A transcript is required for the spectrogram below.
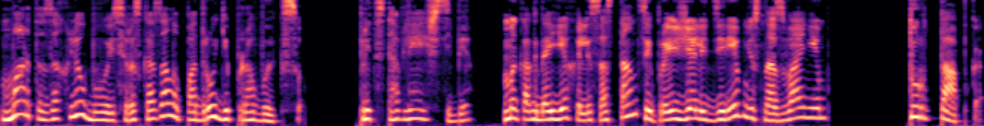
Марта, захлебываясь, рассказала подруге про Выксу. «Представляешь себе, мы когда ехали со станции, проезжали деревню с названием Туртапка».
